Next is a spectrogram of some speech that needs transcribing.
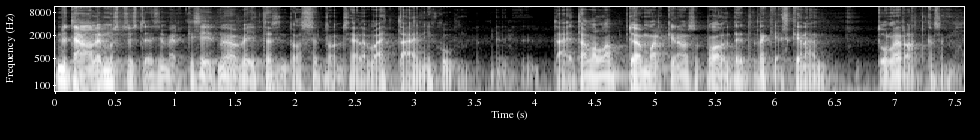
No tämä oli musta just esimerkki siitä, mitä viittasin tuossa, että on selvä, että tämä ei, niin kuin, tämä ei tavallaan työmarkkinaosapuolet ei tätä keskenään tule ratkaisemaan.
